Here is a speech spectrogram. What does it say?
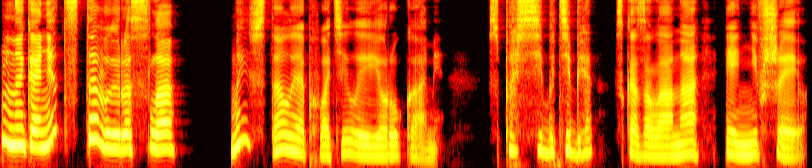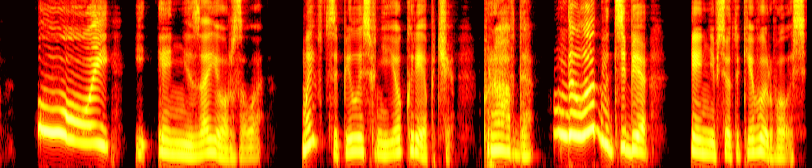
наконец-то выросла!» Мэй встала и обхватила ее руками. «Спасибо тебе», — сказала она Энни в шею. «Ой!» — и Энни заёрзала. Мэй вцепилась в нее крепче. «Правда? Да ладно тебе!» Энни все таки вырвалась.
